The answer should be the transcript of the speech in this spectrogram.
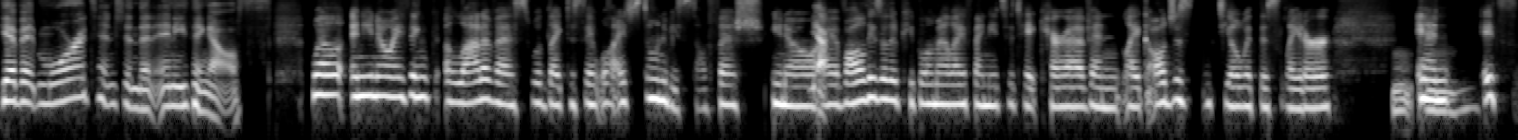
give it more attention than anything else. Well, and you know, I think a lot of us would like to say, well, I just don't want to be selfish. You know, yeah. I have all these other people in my life I need to take care of, and like, I'll just deal with this later. Mm-hmm. And it's,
